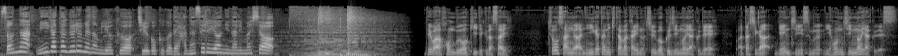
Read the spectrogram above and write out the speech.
そんな新潟グルメの魅力を中国語で話せるようになりましょう。では本文を聞いてください。張さんが新潟に来たばかりの中国人の役で私が現地に住む日本人の役です。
